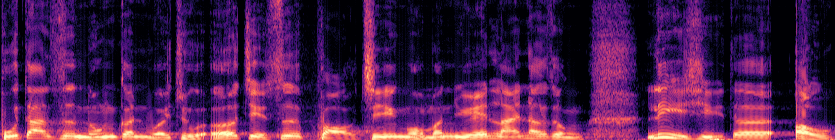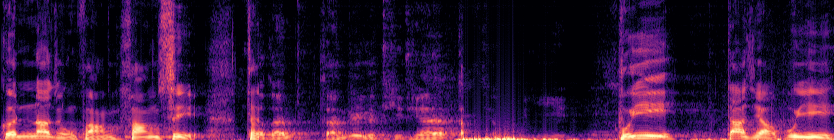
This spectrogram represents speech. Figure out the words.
不但是农耕为主，而且是保持我们原来那种历史的藕耕那种方方式的那咱咱这个梯田大小不易，大小不易。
